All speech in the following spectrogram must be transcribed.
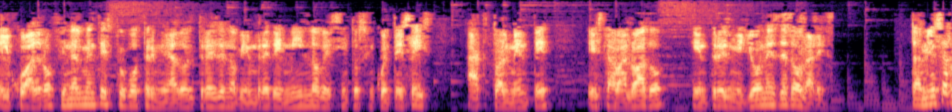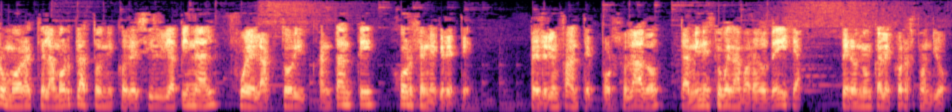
El cuadro finalmente estuvo terminado el 3 de noviembre de 1956. Actualmente está evaluado en 3 millones de dólares. También se rumora que el amor platónico de Silvia Pinal fue el actor y cantante Jorge Negrete. Pedro Infante, por su lado, también estuvo enamorado de ella, pero nunca le correspondió,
